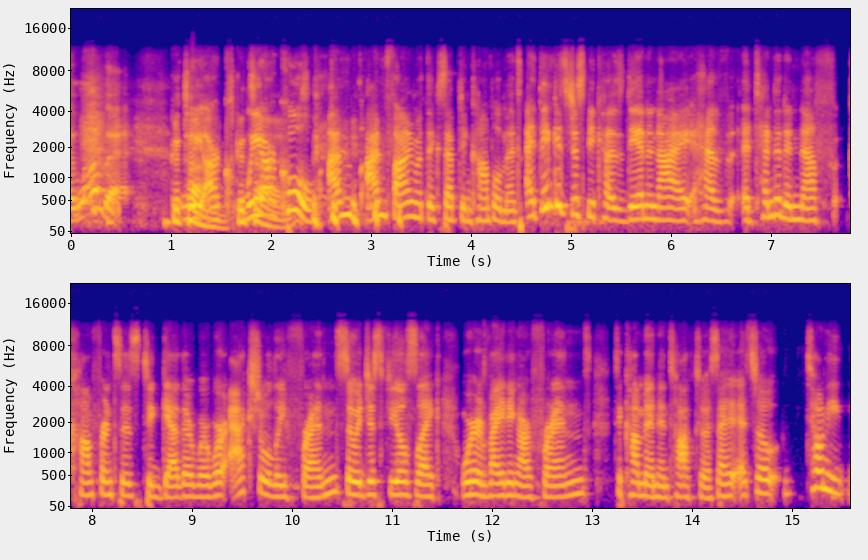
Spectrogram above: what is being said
I love that. Good times. We are Good we times. are cool. I'm I'm fine with accepting compliments. I think it's just because Dan and I have attended enough conferences together where we're actually friends. So it just feels like we're inviting our friends to come in and talk to us. I, so Tony,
